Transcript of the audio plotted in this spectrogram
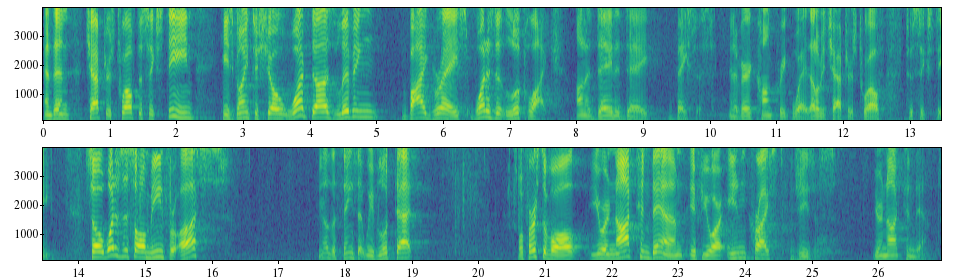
And then chapters 12 to 16, he's going to show what does living by grace, what does it look like on a day-to-day -day basis in a very concrete way. That'll be chapters 12 to 16. So what does this all mean for us? You know, the things that we've looked at. Well, first of all, you are not condemned if you are in Christ Jesus. You're not condemned.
